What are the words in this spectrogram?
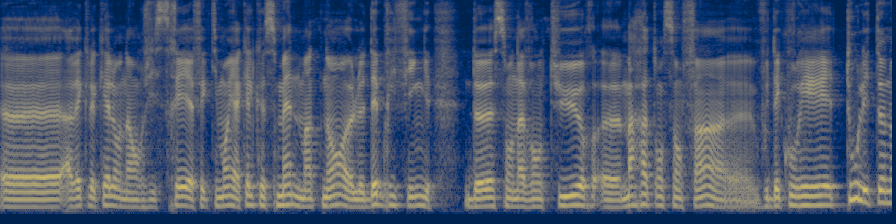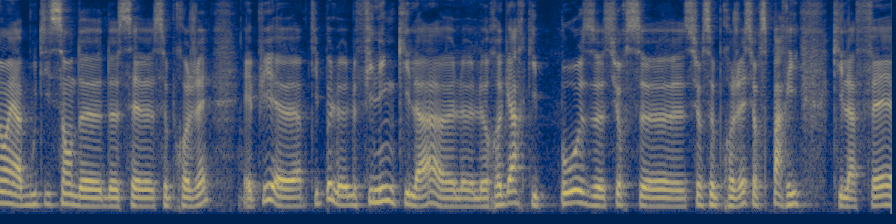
euh, avec lequel on a enregistré effectivement il y a quelques semaines maintenant euh, le débriefing de son aventure euh, Marathon sans fin. vous découvrirez tous les tenants et aboutissants de, ce, projet et puis un petit peu le, feeling qu'il a, le, regard qu'il pose sur ce, sur ce projet, sur ce pari qu'il a fait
